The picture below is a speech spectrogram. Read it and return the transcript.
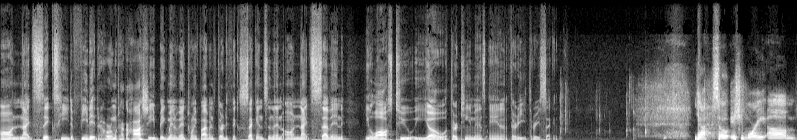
On night six, he defeated Hiromu Takahashi, big main event, 25 and 36 seconds. And then on night seven, he lost to Yo, 13 minutes and 33 seconds. Yeah, so Ishimori, um,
